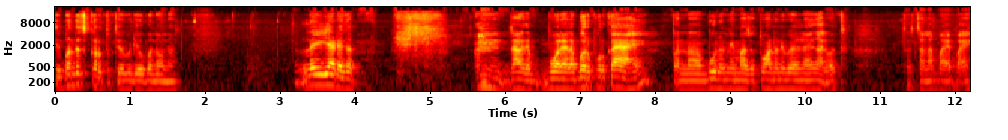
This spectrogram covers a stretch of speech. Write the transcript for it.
ते बंदच करतो तो व्हिडिओ बनवणं. लई याड्यागत जाऊ द्या बोलायला भरपूर काय आहे. पण बोलून मी माझं तोंडाने वेळ नाही घालवत. तर चला बाय बाय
